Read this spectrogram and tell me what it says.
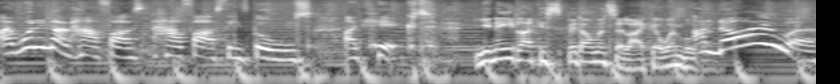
I want to know how fast how fast these balls are kicked. You need like a speedometer, like at Wimbledon. I know.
